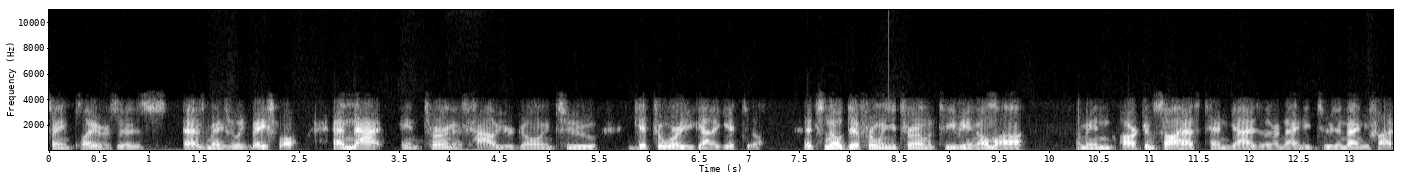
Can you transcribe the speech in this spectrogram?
same players as as Major League Baseball, and that in turn is how you're going to get to where you got to get to. It's no different when you turn on the TV in Omaha. I mean, Arkansas has 10 guys that are 92 to 95.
